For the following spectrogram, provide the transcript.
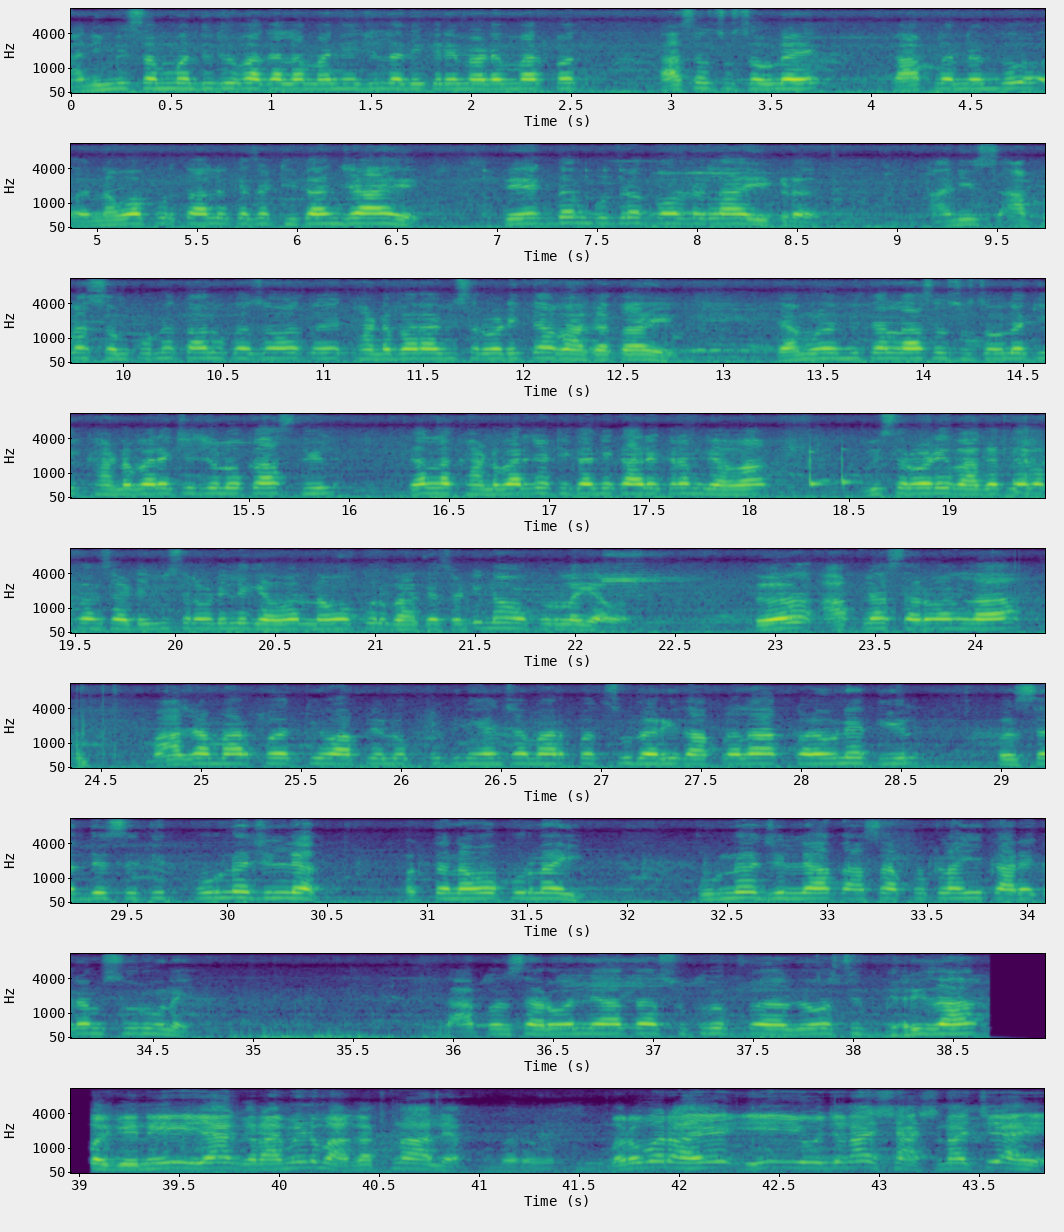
आणि मी संबंधित विभागाला मान्य जिल्हाधिकारी मॅडम मार्फत असं सुचवलं आहे का आपलं नंदू नवापूर तालुक्याचं ठिकाण जे आहे ते एकदम गुजरात बॉर्डरला आहे इकडं. आणि स- आपला संपूर्ण तालुका जो आहे तो एक खांडबारा विसरवाडी त्या भागात आहे. त्यामुळे मी त्यांना असं सुचवलं की खांडबाऱ्याचे जे लोक असतील त्यांना खांडबाऱ्याच्या ठिकाणी कार्यक्रम घ्यावा. विसरवाडी भागातल्या लोकांसाठी विसरवाडीला घ्यावा नवापूर भागासाठी नवापूरला घ्यावा. तर आपल्या सर्वांना माझ्यामार्फत किंवा आपले लोकप्रतिनिधी यांच्या मार्फत सुधारित आपल्याला कळवण्यात येईल. पण सद्यस्थितीत पूर्ण जिल्ह्यात फक्त नवापूर नाही पूर्ण जिल्ह्यात असा कुठलाही कार्यक्रम सुरू नाही. आपण सर्वांनी आता सुखरूप व्यवस्थित घरी जा. भगिनी या ग्रामीण भागातनं आल्या. बरोबर. बरोबर आहे ही योजना शासनाची आहे.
